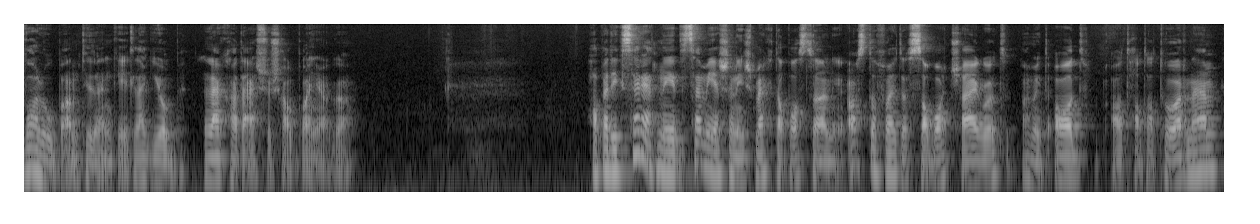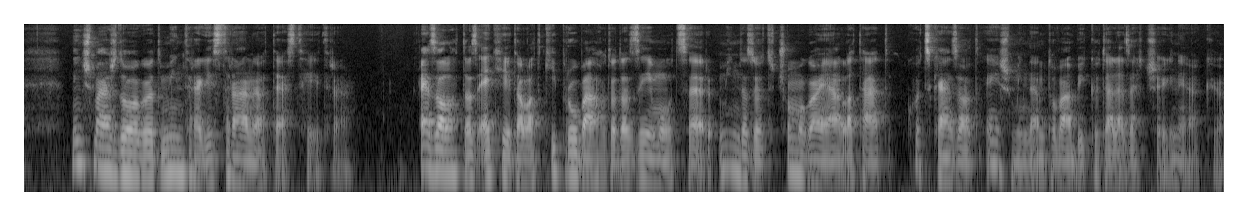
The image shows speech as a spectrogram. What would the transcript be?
valóban 12 legjobb, leghatásosabb anyaga. Ha pedig szeretnéd személyesen is megtapasztalni azt a fajta szabadságot, amit ad, adhat a tornám, nincs más dolgod, mint regisztrálni a teszt hétre. Ez alatt az egy hét alatt kipróbálhatod a Z-módszer mind az öt csomagajánlatát, kockázat és minden további kötelezettség nélkül.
